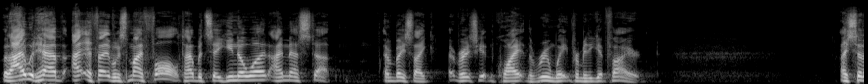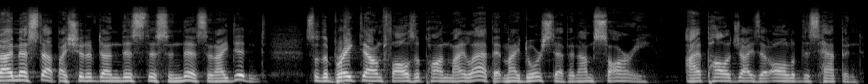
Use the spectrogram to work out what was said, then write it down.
But I would have, if it was my fault, I would say, you know what? I messed up. Everybody's like, everybody's getting quiet in the room waiting for me to get fired. I said, I messed up. I should have done this, this, and this, and I didn't. So the breakdown falls upon my lap at my doorstep, and I'm sorry. I apologize that all of this happened.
